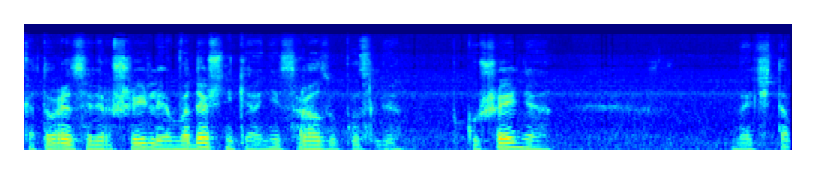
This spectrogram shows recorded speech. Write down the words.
которое совершили МВДшники, они сразу после покушения, значит, там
